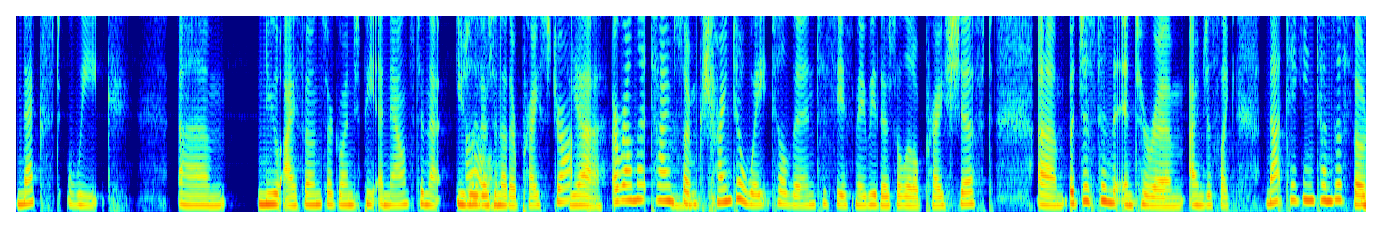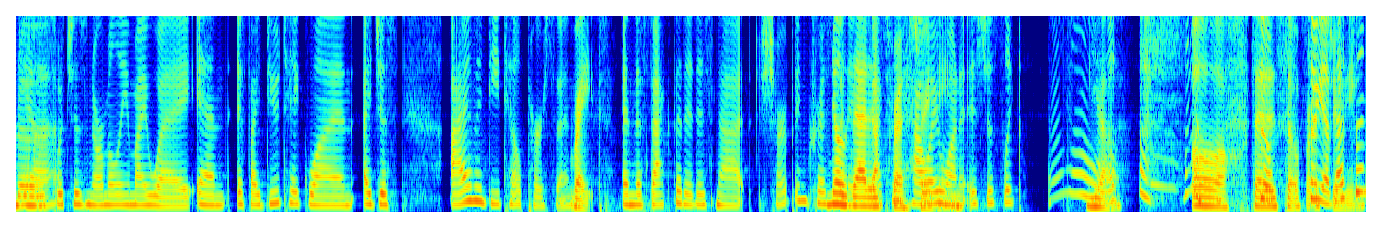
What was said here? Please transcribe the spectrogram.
next week um new iPhones are going to be announced and that usually there's Oh. another price drop yeah. around that time. So Mm-hmm. I'm trying to wait till then to see if maybe there's a little price shift. Um, but just in the interim, I'm just like not taking tons of photos, Yeah. which is normally my way. And if I do take one, I just I'm a detail person, Right. And the fact that it is not sharp and crisp, No, and that is exactly how I want it, it's just like. Yeah. Oh, that is so, frustrating. so frustrating. yeah, that's an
